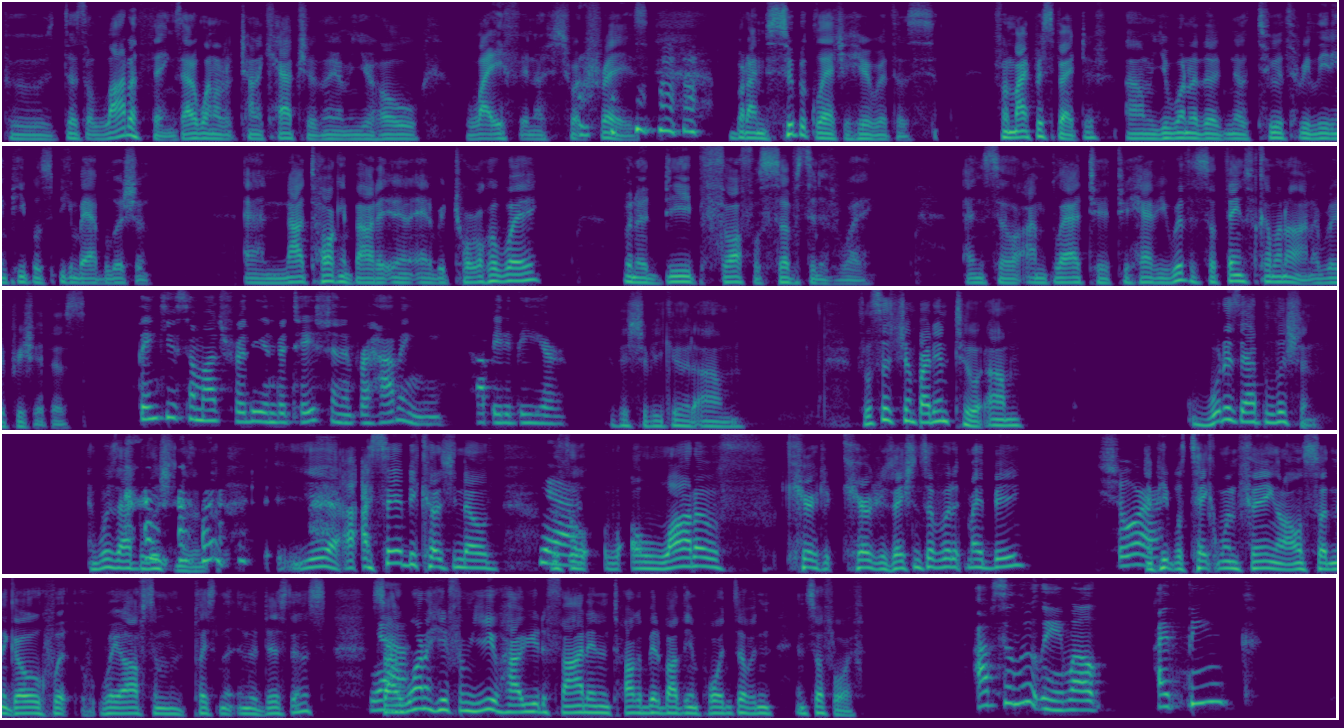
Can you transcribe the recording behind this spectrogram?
who does a lot of things. I don't want to try to capture I mean, your whole life in a short phrase, but I'm super glad you're here with us. From my perspective, um, you're one of the you know, two or three leading people speaking about abolition and not talking about it in, in a rhetorical way, but in a deep, thoughtful, substantive way. And so I'm glad to, to have you with us. So thanks for coming on. I really appreciate this. Thank you so much for the invitation and for having me. Happy to be here. This should be good. Um, so let's just jump right into it. Um, what is abolition? And what is abolitionism? yeah, I, I, say it because you know yeah. there's a, a lot of character, characterizations of what it might be. Sure. And people take one thing and all of a sudden they go way off some place in the, in the distance. Yeah. So I want to hear from you how you define it and talk a bit about the importance of it and, and so forth. Absolutely. Well, I think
